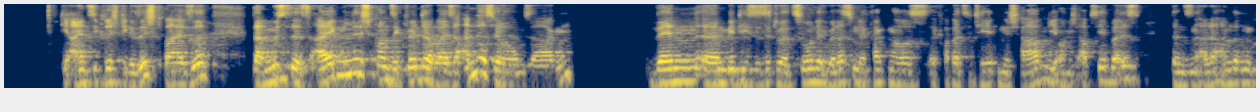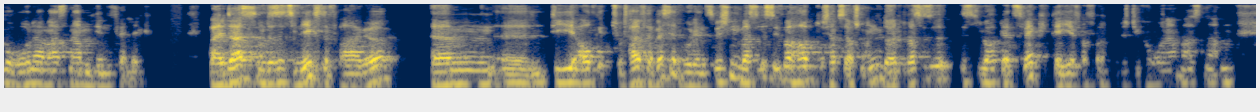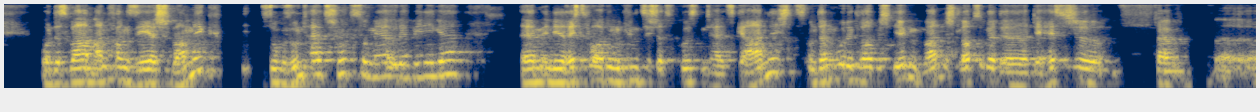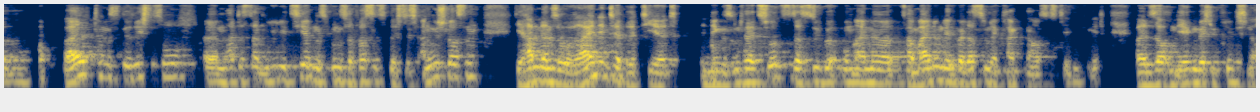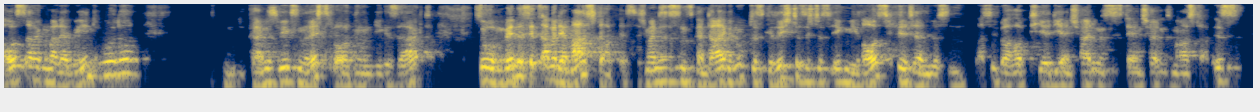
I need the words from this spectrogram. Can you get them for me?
die einzig richtige Sichtweise, dann müsste es eigentlich konsequenterweise andersherum sagen, wenn äh, wir diese Situation der Überlastung der Krankenhauskapazitäten nicht haben, die auch nicht absehbar ist, dann sind alle anderen Corona-Maßnahmen hinfällig. Weil das, und das ist die nächste Frage, ähm, äh, die auch total verbessert wurde inzwischen. Was ist überhaupt, ich habe es ja auch schon angedeutet, was ist, ist überhaupt der Zweck, der hier verfolgt wird durch die Corona-Maßnahmen? Und es war am Anfang sehr schwammig, so Gesundheitsschutz, so mehr oder weniger. Ähm, in den Rechtsverordnungen findet sich das größtenteils gar nichts. Und dann wurde, glaube ich, irgendwann, ich glaube sogar der, der hessische Verwaltungsgerichtshof ähm, hat es dann judiziert und das Bundesverfassungsgericht sich angeschlossen. Die haben dann so rein interpretiert in den Gesundheitsschutz, dass es über, um eine Vermeidung der Überlastung der Krankenhaussysteme geht, weil es auch in irgendwelchen politischen Aussagen mal erwähnt wurde, keineswegs in Rechtsverordnungen, wie gesagt. So, wenn das jetzt aber der Maßstab ist, ich meine, das ist ein Skandal genug, dass Gerichte sich das irgendwie rausfiltern müssen, was überhaupt hier die Entscheidungs-, der Entscheidungsmaßstab ist,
